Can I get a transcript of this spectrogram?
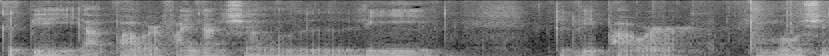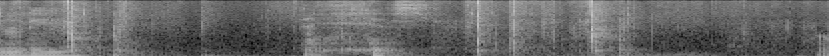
Could be uh, power financially, could be power emotionally, and yes. Oh.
